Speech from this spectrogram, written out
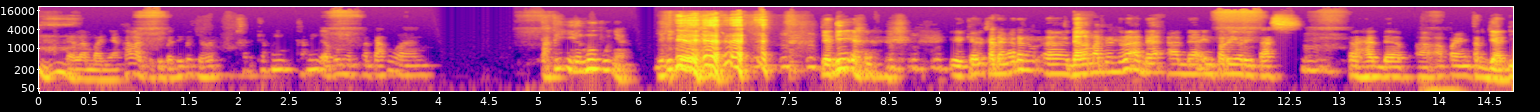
hmm. dalam banyak hal atau tiba-tiba jawab kami kami nggak punya pengetahuan tapi ilmu punya jadi jadi kadang-kadang uh, dalam arti itu ada ada inferioritas hmm. terhadap uh, apa yang terjadi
